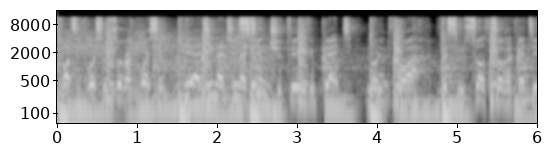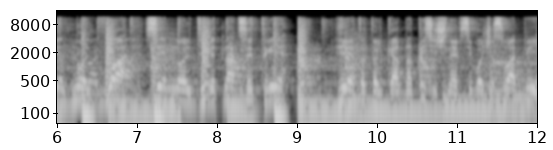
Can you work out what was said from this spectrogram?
28, 48 и 1, 1, 1 7, 4, 5, 0, 2 841, 0, 2 7, 0, 19, 3 И это только одна тысячная всего числа пи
